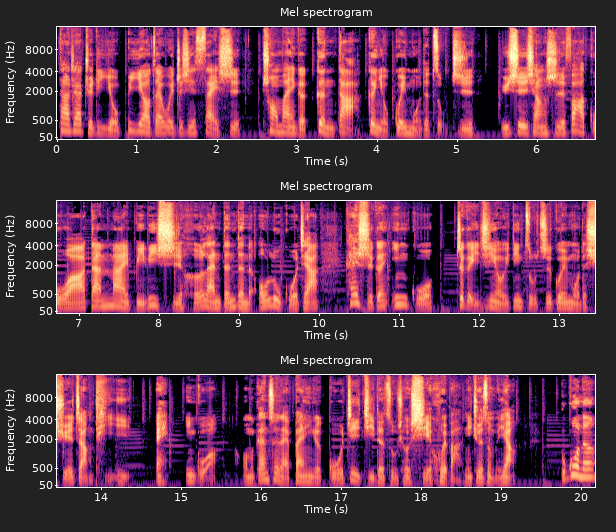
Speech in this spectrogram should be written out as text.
大家觉得有必要再为这些赛事创办一个更大、更有规模的组织。于是，像是法国啊、丹麦、比利时、荷兰等等的欧陆国家，开始跟英国这个已经有一定组织规模的学长提议：“哎，英国啊，我们干脆来办一个国际级的足球协会吧？你觉得怎么样？”不过呢，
